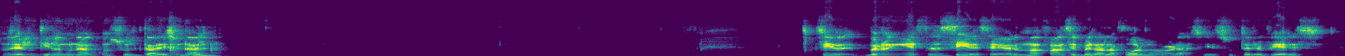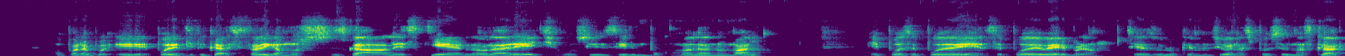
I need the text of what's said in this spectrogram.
No sé si alguien tiene alguna consulta adicional. Sí, bueno, en este sí debe más fácil ver la forma, ¿verdad? Si eso te refieres, o para eh, poder identificar si está, digamos, sesgada a la izquierda o a la derecha, o si decir un poco más la normal, eh, pues se puede, se puede ver, ¿verdad? Si eso es lo que mencionas, pues es más claro.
